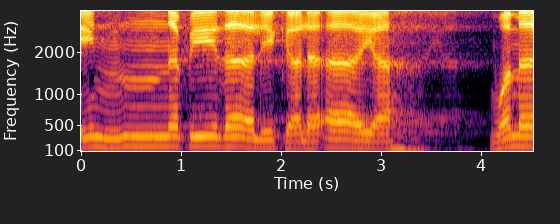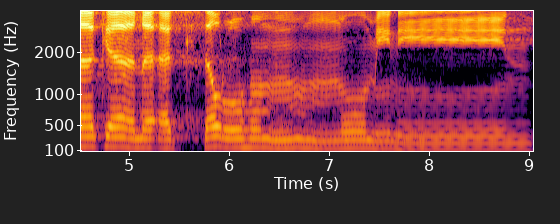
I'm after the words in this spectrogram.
إن في ذلك لآية وما كان أكثرهم مؤمنين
